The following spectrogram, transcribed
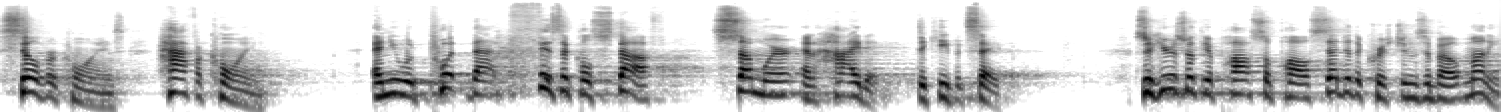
silver coins, half a coin. And you would put that physical stuff somewhere and hide it to keep it safe. So here's what the Apostle Paul said to the Christians about money.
